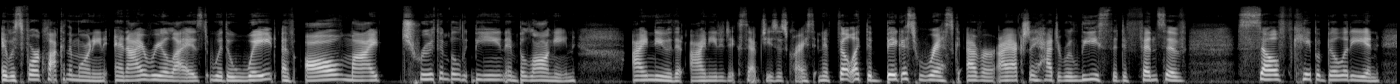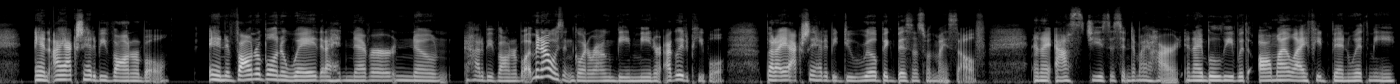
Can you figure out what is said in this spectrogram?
It was four o'clock in the morning, and I realized with the weight of all my truth and being and belonging, I knew that I needed to accept Jesus Christ. And it felt like the biggest risk ever. I actually had to release the defensive self capability and and I actually had to be vulnerable and vulnerable in a way that I had never known how to be vulnerable. I mean, I wasn't going around being mean or ugly to people, but I actually had to be do real big business with myself. And I asked Jesus into my heart, and I believe with all my life he'd been with me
